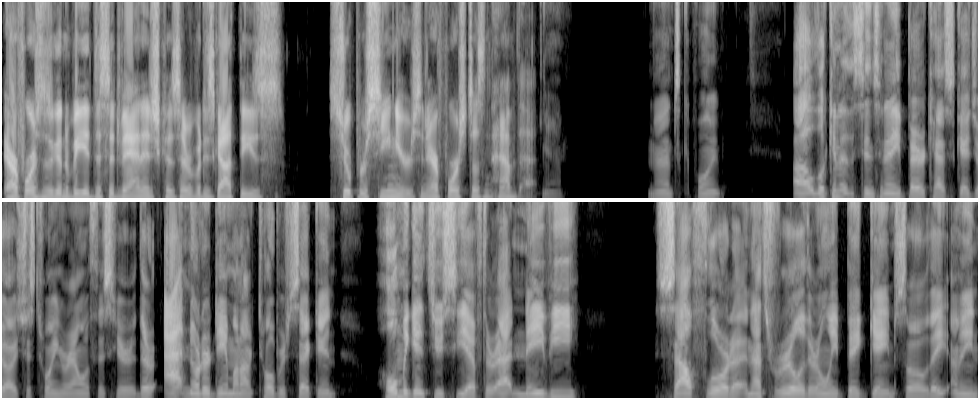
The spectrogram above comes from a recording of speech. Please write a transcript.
Air Force is going to be a disadvantage because everybody's got these super seniors, and Air Force doesn't have that. Yeah, that's a good point. Uh, looking at the Cincinnati Bearcats schedule, I was just toying around with this here. They're at Notre Dame on October second, home against UCF. They're at Navy, South Florida, and that's really their only big game. So they, I mean,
